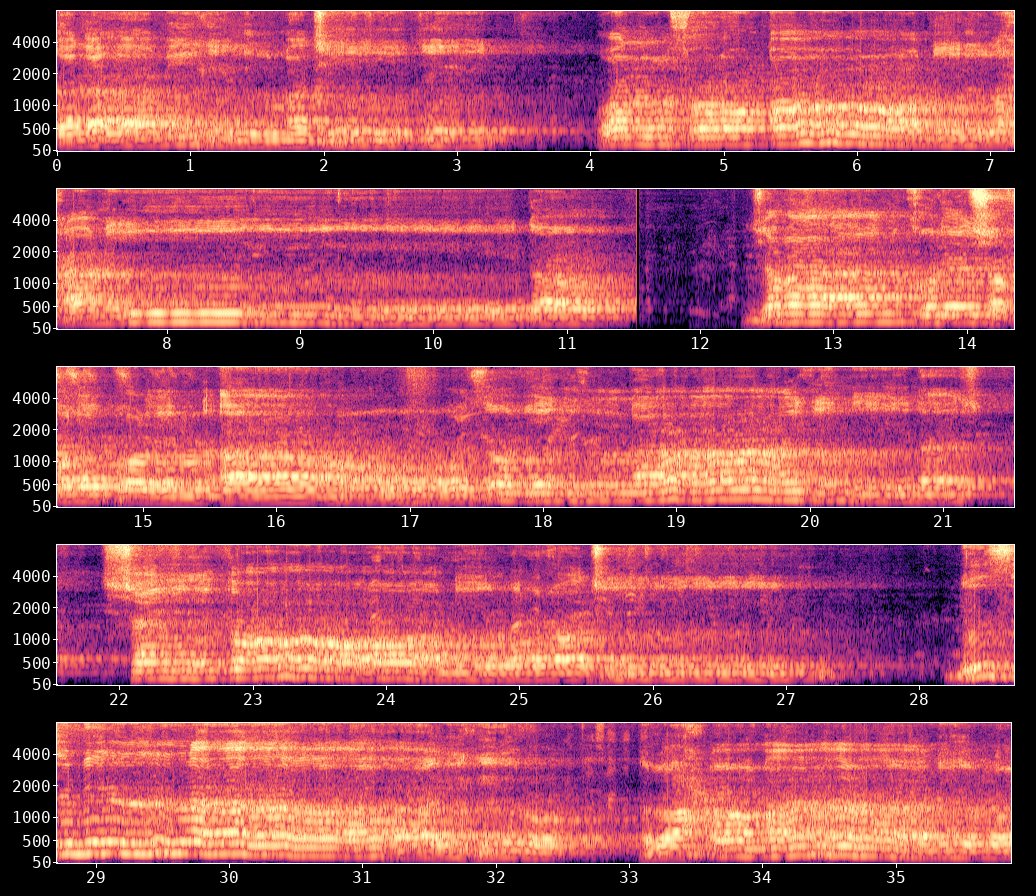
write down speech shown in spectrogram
كلامه المجيد والفرقان الحميد جبان كل شفر قرن أعوذ بالله من الشيطان الرجيم بسم الله الله الرحمن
